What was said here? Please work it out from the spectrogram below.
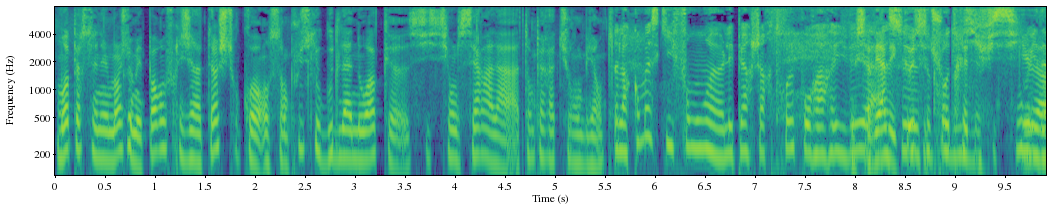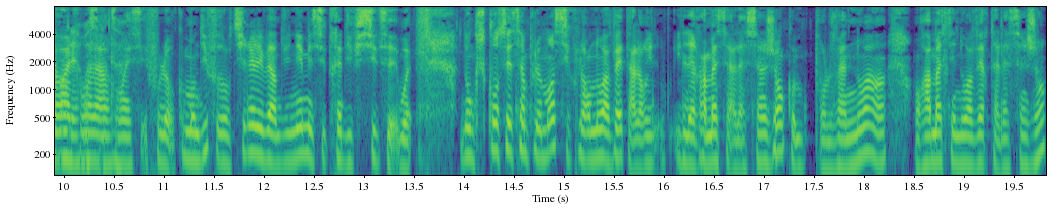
Moi personnellement, je le mets pas au réfrigérateur. Je trouve qu'on sent plus le goût de la noix que si, si on le sert à la température ambiante. Alors comment est-ce qu'ils font euh, les pères chartreux pour arriver Vous savez, à avec ce, eux, ce c'est très difficile. Oui, d'avoir hein, les voilà, ouais, c'est- faut le- comme on dit, il faut en tirer les verres du nez, mais c'est très difficile. c'est- Ouais. Donc, ce qu'on sait simplement, c'est que leur noix verte, alors ils, ils les ramassent à la Saint-Jean, comme pour le vin de noix. hein. On ramasse les noix vertes à la Saint-Jean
